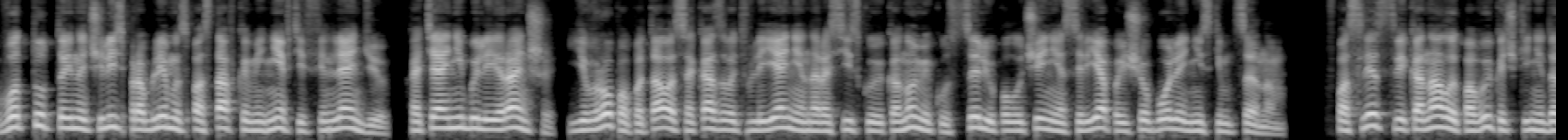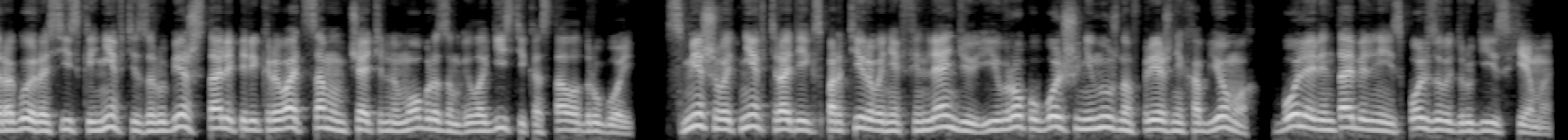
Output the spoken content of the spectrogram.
Вот тут-то и начались проблемы с поставками нефти в Финляндию, хотя они были и раньше. Европа пыталась оказывать влияние на российскую экономику с целью получения сырья по еще более низким ценам. Впоследствии каналы по выкачке недорогой российской нефти за рубеж стали перекрывать самым тщательным образом и логистика стала другой. Смешивать нефть ради экспортирования в Финляндию и Европу больше не нужно в прежних объемах, более рентабельнее использовать другие схемы.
